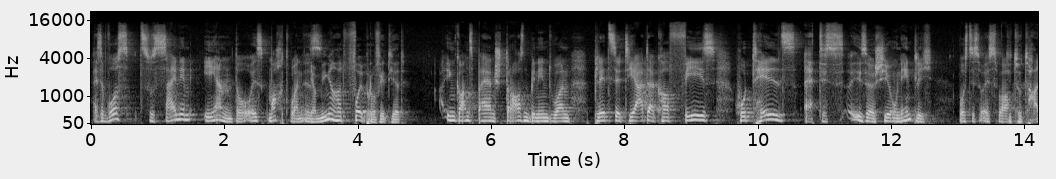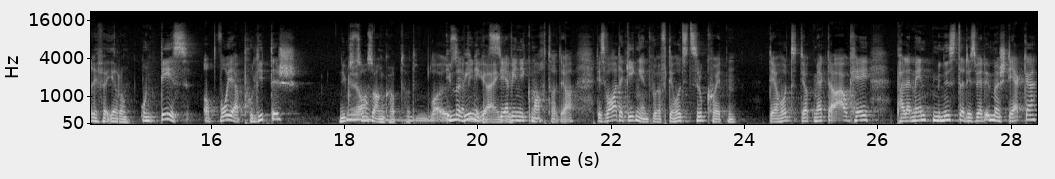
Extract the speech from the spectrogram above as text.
Also, was zu seinem Ehren da alles gemacht worden ist. Ja, Minger hat voll profitiert in ganz Bayern Straßen benannt worden, Plätze, Theater, Cafés, Hotels. Äh, das ist ja schier unendlich, was das alles war. Die totale Verehrung. Und das, obwohl er politisch nichts ja, zum Sagen gehabt hat. Immer weniger wenig, eigentlich. Sehr wenig gemacht hat, ja. Das war der Gegenentwurf, der hat sich zurückgehalten. Der hat, der hat gemerkt, ah, okay, Parlament, Minister, das wird immer stärker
